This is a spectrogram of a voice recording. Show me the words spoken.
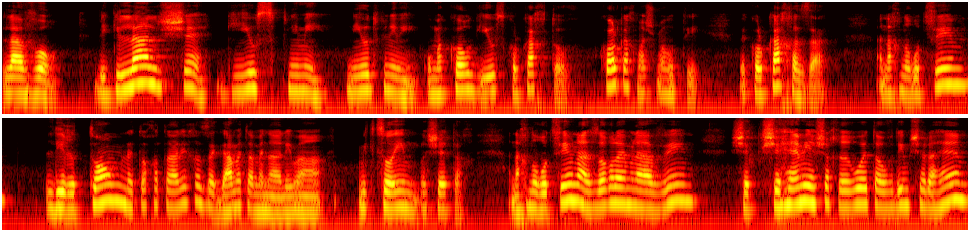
לעבור. בגלל שגיוס פנימי, ניוד פנימי, הוא מקור גיוס כל כך טוב, כל כך משמעותי וכל כך חזק, אנחנו רוצים לרתום לתוך התהליך הזה גם את המנהלים המקצועיים בשטח. אנחנו רוצים לעזור להם להבין שכשהם ישחררו את העובדים שלהם,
